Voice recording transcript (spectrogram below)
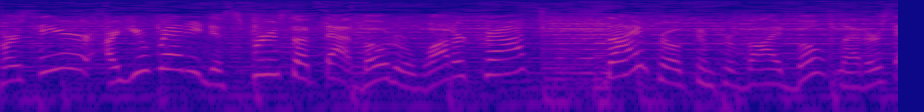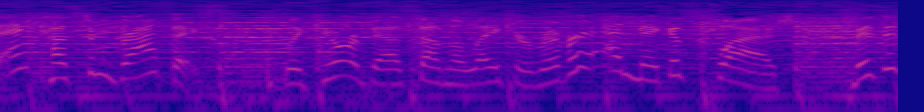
Summer's here. Are you ready to spruce up that boat or watercraft? SignPro can provide boat letters and custom graphics. Look your best on the lake or river and make a splash. Visit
